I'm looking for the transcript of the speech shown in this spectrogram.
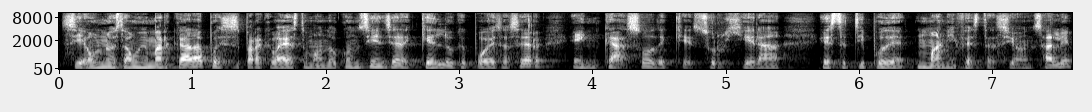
Si aún no está muy marcada, pues es para que vayas tomando conciencia de qué es lo que puedes hacer en caso de que surgiera este tipo de manifestación, ¿sale?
